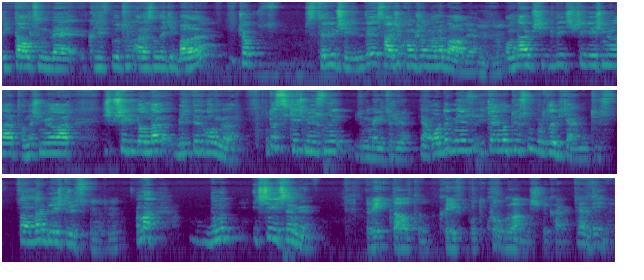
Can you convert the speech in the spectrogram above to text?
Rick Dalton ve Cliff Booth'un arasındaki bağı çok steril bir şekilde sadece komşu olmalarına bağlıyor. Hı hı. Onlar bir şekilde hiçbir şey gelişmiyorlar, tanışmıyorlar. Hiçbir şekilde onlar birliktelik olmuyorlar. Bu da skeç mevzusunu gündeme getiriyor. Yani orada bir mevzu hikaye anlatıyorsun, burada da bir hikaye anlatıyorsun. Sonra onları birleştiriyorsun. Hı hı. Ama bunu iç içe geçiremiyor. Rick Dalton, Cliff Booth kurgulanmış bir karakter Evet. değil mi?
